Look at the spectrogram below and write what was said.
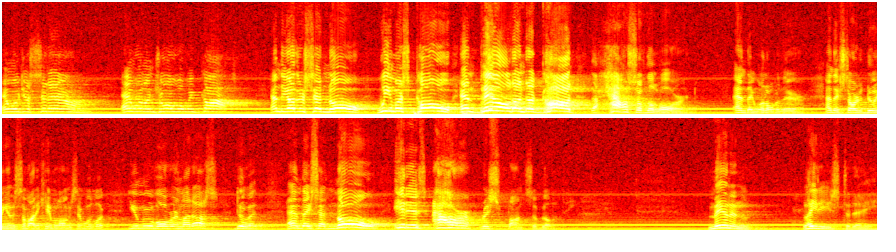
and we'll just sit down and we'll enjoy what we've got. And the others said, No, we must go and build unto God the house of the Lord. And they went over there and they started doing it, and somebody came along and said, Well, look, you move over and let us do it. And they said, No, it is our responsibility. Men and ladies today,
